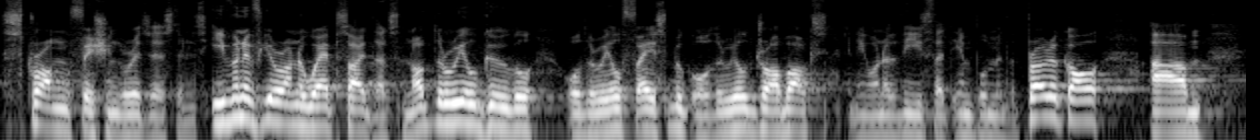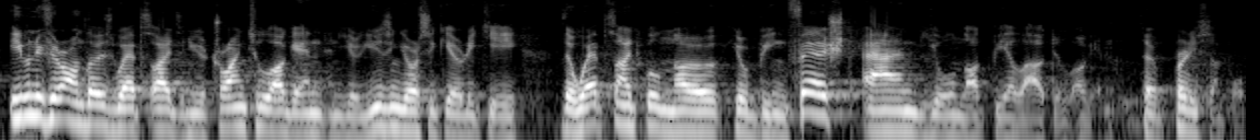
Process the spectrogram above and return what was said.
strong phishing resistance. Even if you're on a website that's not the real Google or the real Facebook or the real Dropbox, any one of these that implement the protocol, um, even if you're on those websites and you're trying to log in and you're using your security key, the website will know you're being phished and you will not be allowed to log in. So pretty simple.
